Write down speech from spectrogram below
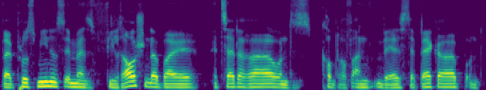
Bei Plus Minus immer viel Rauschen dabei etc. Und es kommt drauf an, wer ist der Backup und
